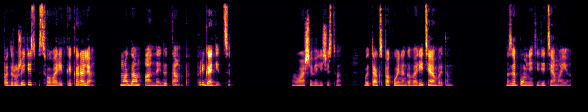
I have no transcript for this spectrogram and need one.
подружитесь с фавориткой короля, мадам Анной де Тамп. Пригодится. Ваше Величество, вы так спокойно говорите об этом. Запомните, дитя мое,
